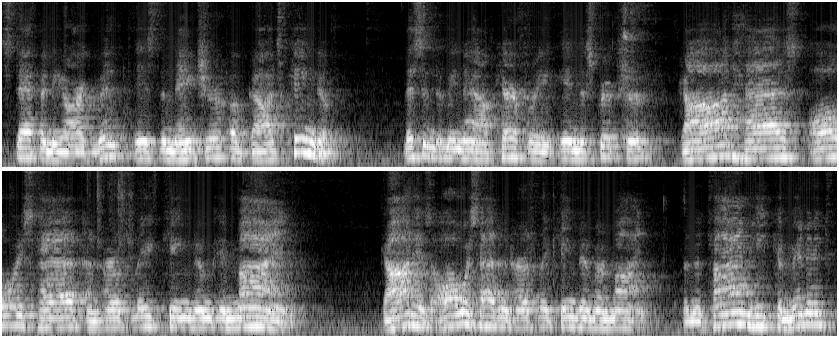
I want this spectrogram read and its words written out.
step in the argument is the nature of God's kingdom. Listen to me now carefully. In the scripture, God has always had an earthly kingdom in mind. God has always had an earthly kingdom in mind. From the time he committed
